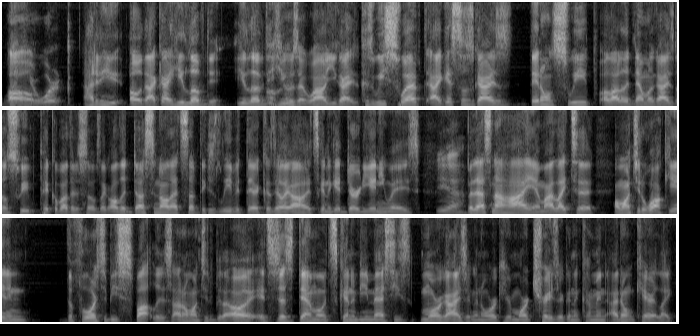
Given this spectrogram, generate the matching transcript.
Like Oh. your work? How did he? Oh, that guy, he loved it. He loved it. Okay. He was like, wow, you guys, because we swept. I guess those guys, they don't sweep. A lot of the demo guys don't sweep, pick up by themselves. Like all the dust and all that stuff, they just leave it there because they're like, oh, it's going to get dirty anyways. Yeah. But that's not how I am. I like to, I want you to walk in and the floor to be spotless. I don't want you to be like, oh, it's just demo. It's going to be messy. More guys are going to work here. More trades are going to come in. I don't care. Like,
